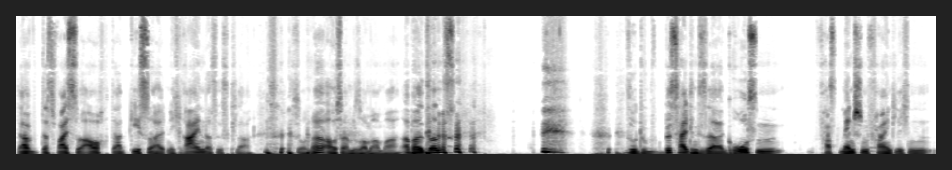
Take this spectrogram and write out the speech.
Da, das weißt du auch, da gehst du halt nicht rein, das ist klar. So, ne? Außer im Sommer mal. Aber sonst, so, du bist halt in dieser großen, fast menschenfeindlichen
